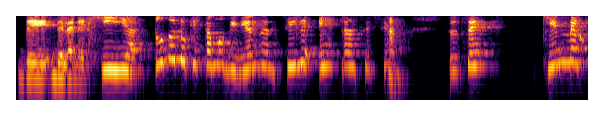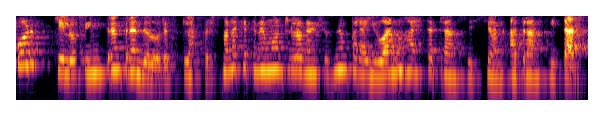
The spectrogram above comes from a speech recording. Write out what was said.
de, de la energía, todo lo que estamos viviendo en Chile es transición. Entonces, ¿quién mejor que los intraemprendedores, las personas que tenemos entre la organización para ayudarnos a esta transición, a transitar?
